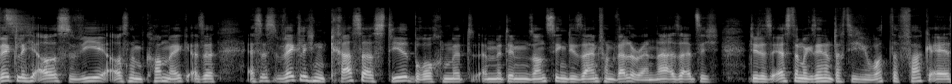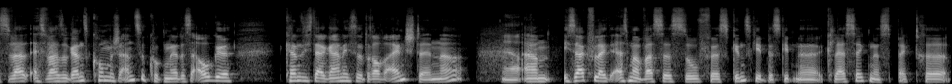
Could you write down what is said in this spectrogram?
wirklich aus wie aus einem Comic. Also es ist wirklich ein krasser Stilbruch mit, mit dem sonstigen Design von Valorant. Ne? Also als ich die das erste Mal gesehen habe, dachte ich, what the fuck, ey. Es war, es war so ganz komisch anzugucken. Ne? Das Auge kann sich da gar nicht so drauf einstellen. Ne? Ja. Ähm, ich sag vielleicht erstmal, was es so für Skins gibt. Es gibt eine Classic, eine Spectre,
